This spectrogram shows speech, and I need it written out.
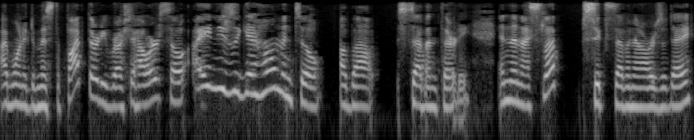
I wanted to miss the 5:30 rush hour, so I didn't usually get home until about 7:30. And then I slept 6 7 hours a day,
